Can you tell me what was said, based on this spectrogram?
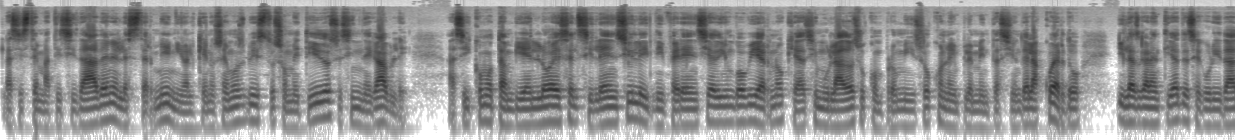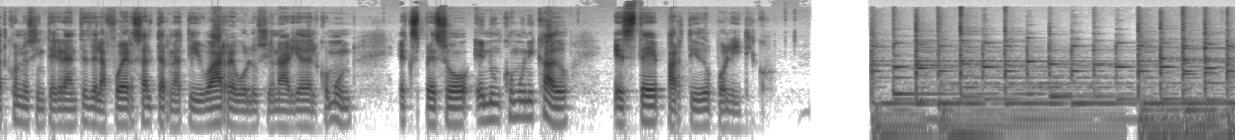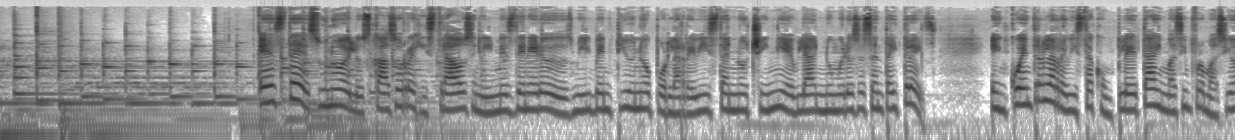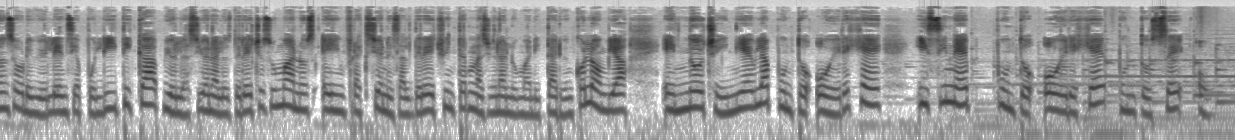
La sistematicidad en el exterminio al que nos hemos visto sometidos es innegable, así como también lo es el silencio y la indiferencia de un gobierno que ha simulado su compromiso con la implementación del acuerdo y las garantías de seguridad con los integrantes de la Fuerza Alternativa Revolucionaria del Común, expresó en un comunicado este partido político. Este es uno de los casos registrados en el mes de enero de 2021 por la revista Noche y Niebla número 63. Encuentra la revista completa y más información sobre violencia política, violación a los derechos humanos e infracciones al derecho internacional humanitario en Colombia en nocheiniebla.org y cinep.org.co.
